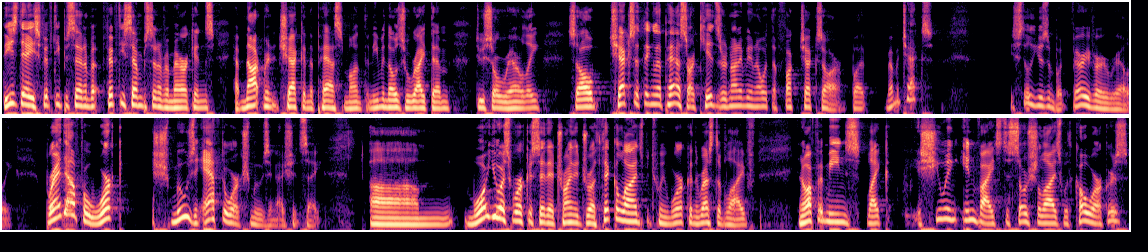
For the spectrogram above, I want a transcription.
These days, 50% of 57% of Americans have not written a check in the past month, and even those who write them do so rarely. So checks are a thing of the past. Our kids are not even know what the fuck checks are. But remember checks? You still use them, but very, very rarely. Brand out for work schmoozing, after work schmoozing, I should say. Um, more U.S. workers say they're trying to draw thicker lines between work and the rest of life. It often means like eschewing invites to socialize with coworkers.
